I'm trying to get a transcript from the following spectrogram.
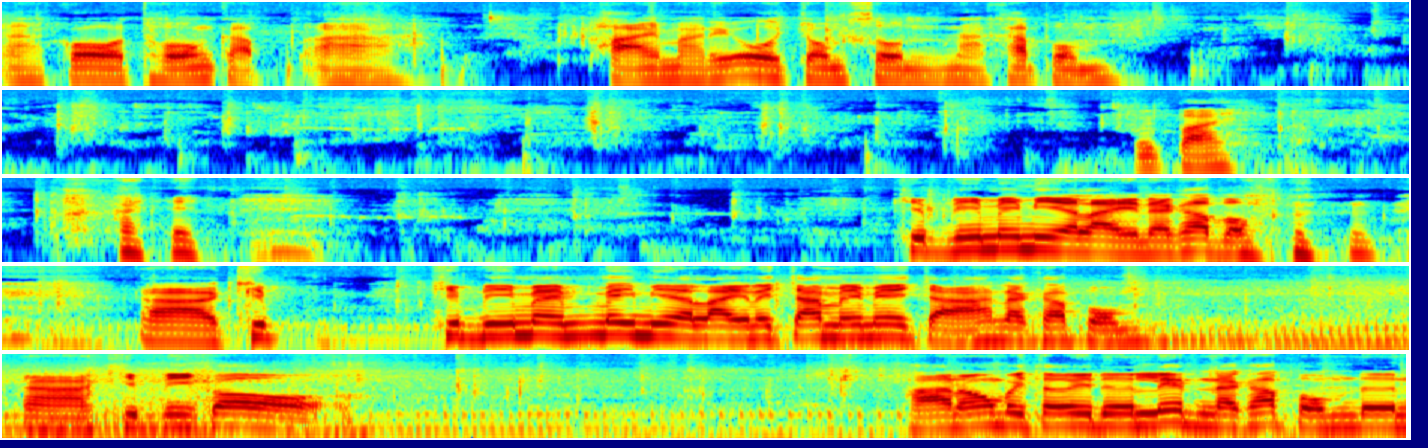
อ่าก็ท้องกับอ่าพายมาริโอจอมซนนะครับผมไปไปคลิปนี้ไม่มีอะไรนะครับผมอ่าคลิปคลิปนี้ไม่ไม่มีอะไรนะจ๊ะแม่แม่จ๋านะครับผมอ่าคลิปนี้ก็าน้องไปเตยเดินเล่นนะครับ ผมเดิน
